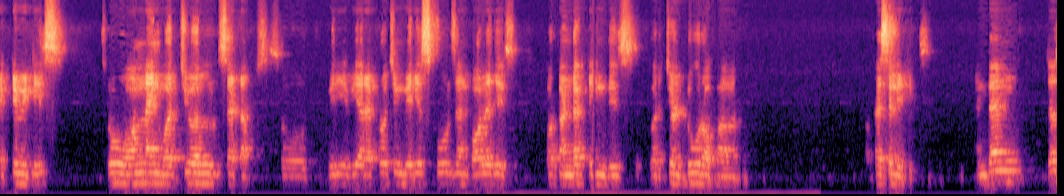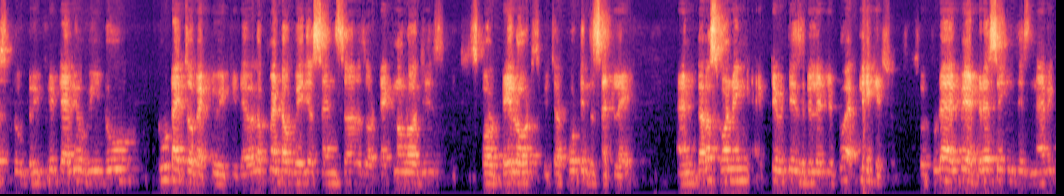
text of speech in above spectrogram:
activities through online virtual setups. So we, we are approaching various schools and colleges for conducting this virtual tour of our facilities. And then just to briefly tell you, we do two types of activity, development of various sensors or technologies, it's called payloads, which are put in the satellite, and corresponding activities related to applications. So today I'll be addressing this NAVIC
